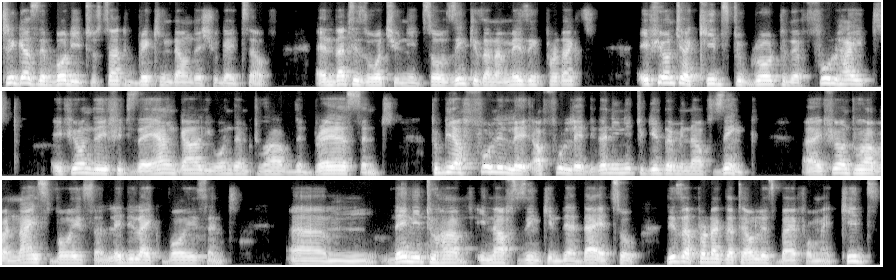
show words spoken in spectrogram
triggers the body to start breaking down the sugar itself. And that is what you need. So zinc is an amazing product. If you want your kids to grow to the full height, if you want, the, if it's a young girl, you want them to have the breasts and to be a fully a full lady, then you need to give them enough zinc. Uh, if you want to have a nice voice, a ladylike voice, and um, they need to have enough zinc in their diet. So these are products that I always buy for my kids,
